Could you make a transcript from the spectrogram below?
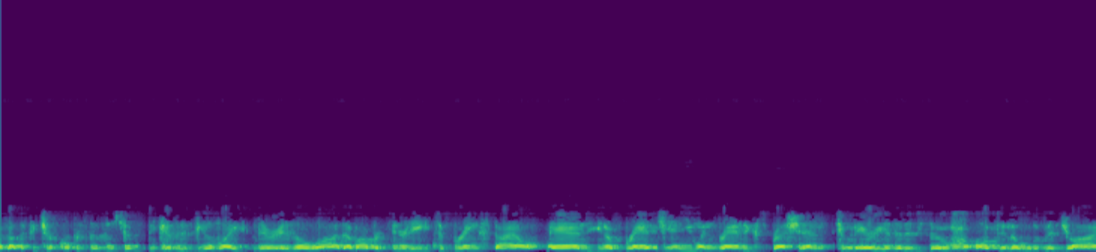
about the future of corporate citizenship because it feels like there is a lot of opportunity to bring style and, you know, brand genuine brand expression to an area that is so often a little bit dry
